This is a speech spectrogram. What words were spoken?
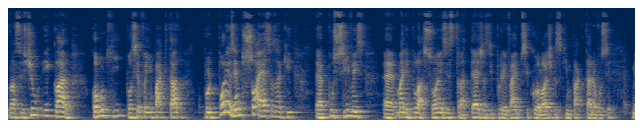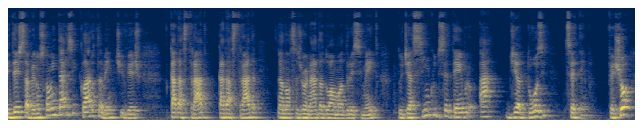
não assistiu e claro, como que você foi impactado por, por exemplo, só essas aqui é, possíveis é, manipulações, estratégias e por aí vai psicológicas que impactaram você. Me deixe saber nos comentários e claro também te vejo cadastrado, cadastrada na nossa jornada do amadurecimento do dia 5 de setembro a dia 12 de setembro. Fechou?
